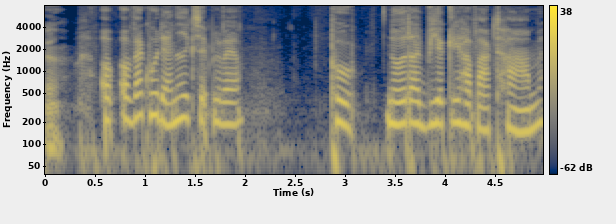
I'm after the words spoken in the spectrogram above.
Ja. Og, og hvad kunne et andet eksempel være på noget, der virkelig har vagt harme?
